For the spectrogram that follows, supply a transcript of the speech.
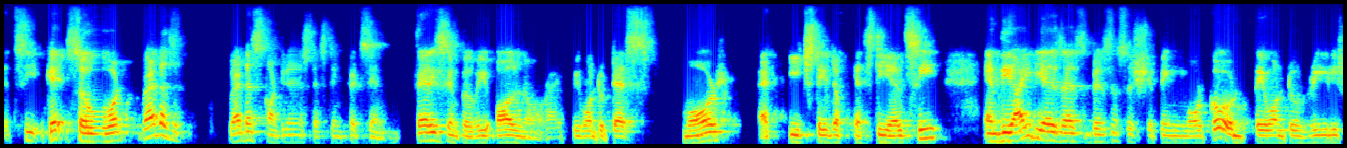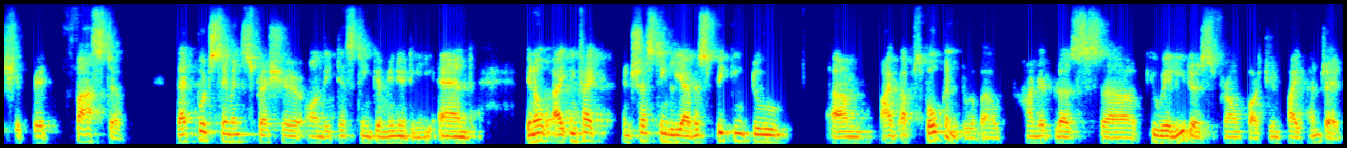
let's see. Okay, so what where does it where does continuous testing fits in? Very simple. We all know, right? We want to test more at each stage of SDLC. And the idea is as businesses shipping more code, they want to really ship it faster. That puts immense pressure on the testing community. And, you know, I, in fact, interestingly, I was speaking to, um, I've, I've spoken to about 100 plus uh, QA leaders from Fortune 500.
